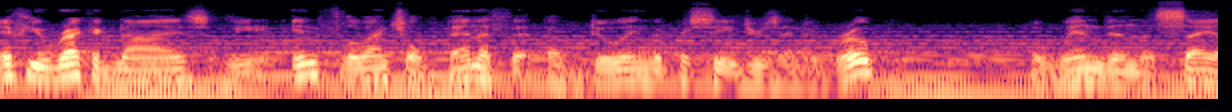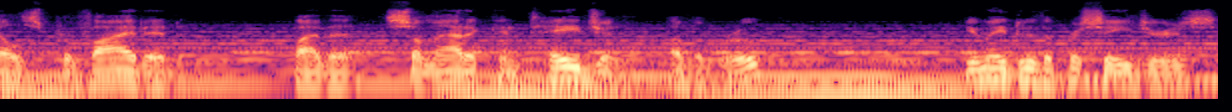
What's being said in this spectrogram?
If you recognize the influential benefit of doing the procedures in a group, the wind in the sails provided by the somatic contagion of a group, you may do the procedures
